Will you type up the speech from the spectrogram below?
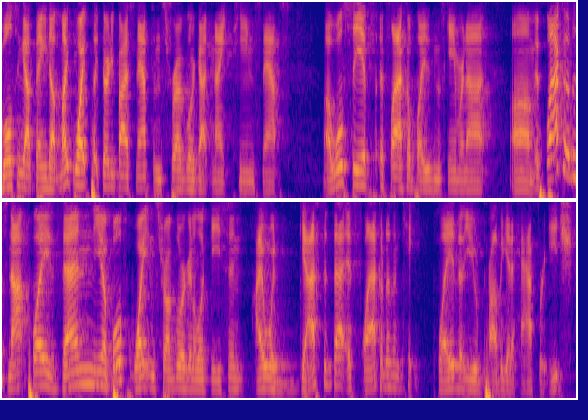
Wilson got banged up. Mike White played 35 snaps, and Streveler got 19 snaps. Uh, we'll see if, if Flacco plays in this game or not. Um, if Flacco does not play, then you know both White and Streveler are going to look decent. I would guess if that if Flacco doesn't play, that you would probably get a half for each.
